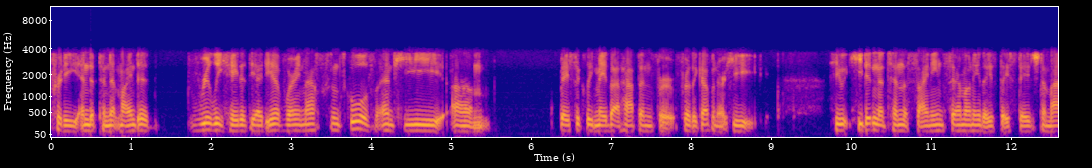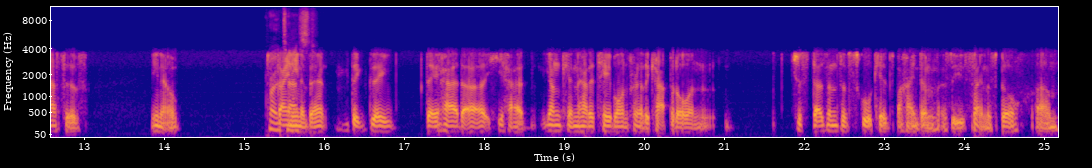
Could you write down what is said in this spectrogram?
pretty independent-minded, really hated the idea of wearing masks in schools, and he um, basically made that happen for for the governor. He he he didn't attend the signing ceremony. They they staged a massive, you know, signing event. They they they had uh he had Youngkin had a table in front of the Capitol and just dozens of school kids behind him as he signed this bill. Um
